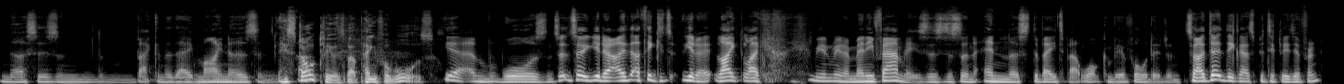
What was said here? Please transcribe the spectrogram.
nurses and back in the day miners and historically uh, it was about paying for wars. Yeah and wars and so, so you know I, I, think it's you know like like you know many families there's just an endless debate about what can be afforded. And so i don't think that's particularly different.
